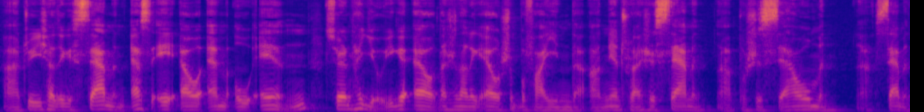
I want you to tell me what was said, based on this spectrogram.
啊，注意一下这个 salmon，s a l m o n，虽然它有一个 l，但是它那个 l 是不发音的啊，念出来是 salmon 啊，不是 salmon 啊，salmon。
